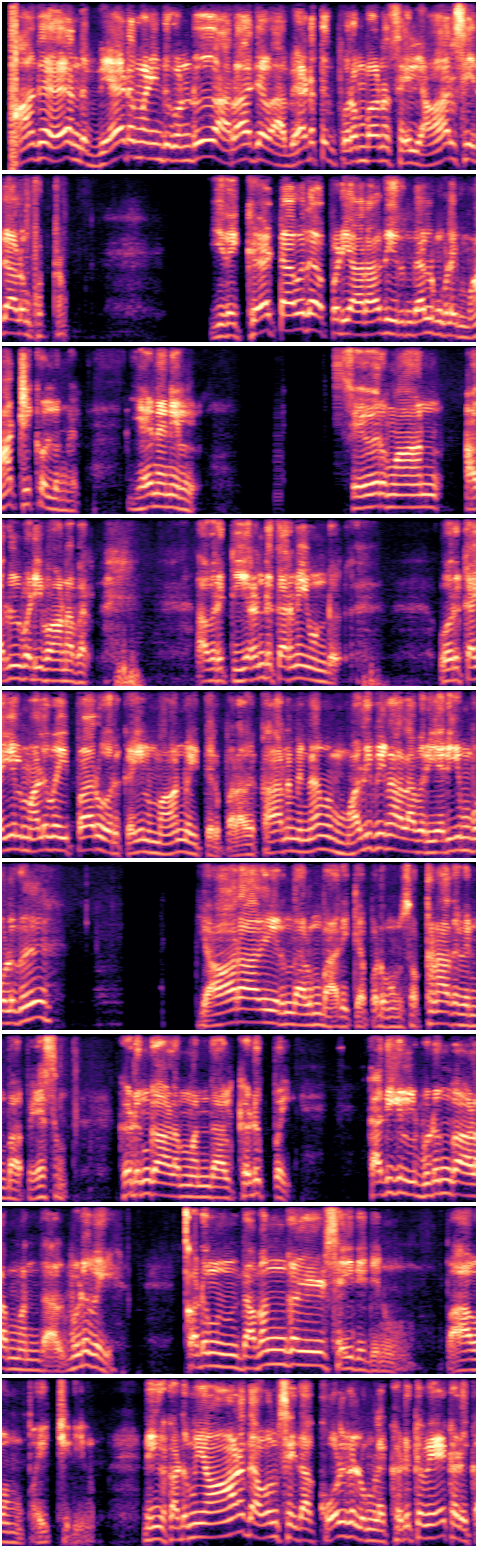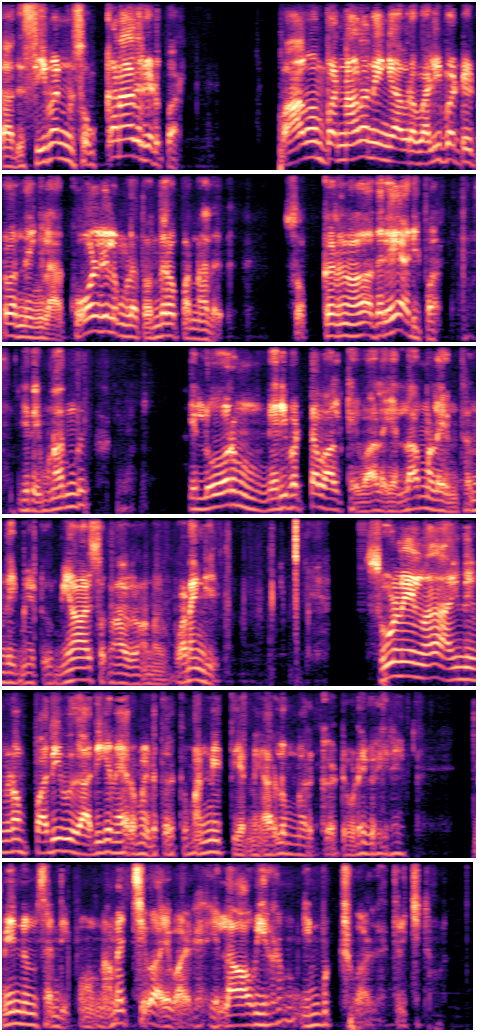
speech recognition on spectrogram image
ஆக அந்த வேடம் அணிந்து கொண்டு அராஜ வேடத்துக்கு புறம்பான செயல் யார் செய்தாலும் குற்றம். இதை கேட்டாவது அப்படி யாராவது இருந்தால் உங்களை மாற்றிக்கொள்ளுங்கள் ஏனெனில் சிவருமான் அருள் வடிவானவர் அவருக்கு இரண்டு கருணை உண்டு. ஒரு கையில் மழு வைப்பார் ஒரு கையில் மான் வைத்திருப்பார். அதற்கு காரணம் என்ன? மழுவினால் அவர் எரியும் பொழுது யாராக இருந்தாலும் பாதிக்கப்படும் சொக்கநாத வெண்பா பேசும். கெடுங்காலம் வந்தால் கெடுப்பை. கதியில் விடுங்காலம் வந்தால் விடுவை. கடும் தவங்கள் செய்திடினும் பாவம் பயிற்சிடினும் நீங்கள் கடுமையான தவம் செய்தால் கோள்கள் உங்களை கெடுக்கவே கெடுக்காது. சிவன் சொக்கநாதர் கெடுப்பார். பாவம் பண்ணாலும் நீங்கள் அவரை வழிபட்டுட்டு வந்தீங்களா? கோள்கள் உங்களை தொந்தரவு பண்ணாது. சொக்கநாதரே அடிப்பார். இதை உணர்ந்து எல்லோரும் நெறிபட்ட வாழ்க்கை வாழ எல்லாம் என் தந்தை மேட்டு மீனாய வணங்கி. சூழ்நிலை ஐந்து நிமிடம் பதிவு அதிக நேரம் எடுத்திருக்கு. மன்னித்து என்னை அருளும் கேட்டு விடைபெறுகிறேன். மீண்டும் சந்திப்போம். நமச்சிவாய வாழ்க. எல்லா உயிர்களும் இன்புற்று வாழ்க. திருச்சிட்டு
